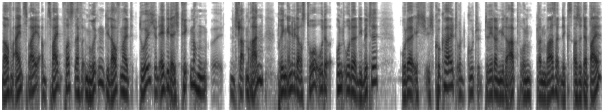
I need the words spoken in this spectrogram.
laufen ein, zwei am zweiten Pfosten einfach im Rücken, die laufen halt durch und entweder ich krieg noch einen, einen Schlappen ran, bringen entweder aufs Tor oder und oder die Mitte oder ich, ich guck halt und gut, dreh dann wieder ab und dann war es halt nix. Also der Ball,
